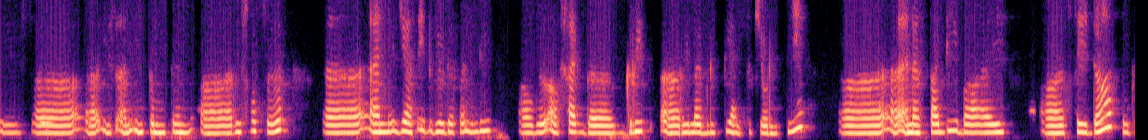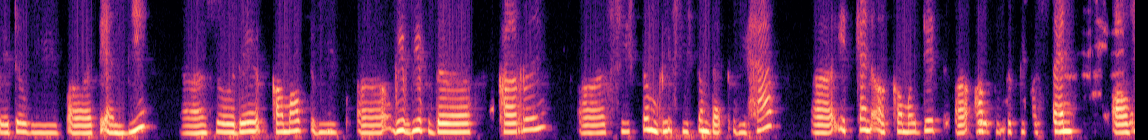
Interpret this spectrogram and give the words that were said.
is uh, is an intermittent resources, uh, and yes, it will definitely will affect the grid reliability and security. Uh, and a study by uh, SEDA together with uh, TNB. Uh, so they come up with, uh, with, with the current system, grid system that we have, it can accommodate up to 50% of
